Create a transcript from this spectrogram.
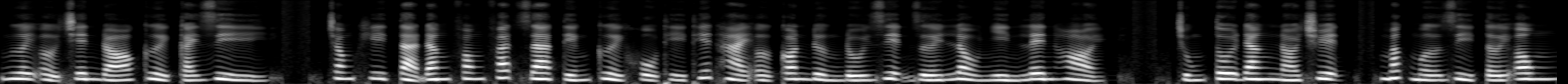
ngươi ở trên đó cười cái gì? Trong khi Tả Đăng Phong phát ra tiếng cười khổ thì Thiết Hải ở con đường đối diện dưới lầu nhìn lên hỏi: "Chúng tôi đang nói chuyện, mắc mớ gì tới ông?"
